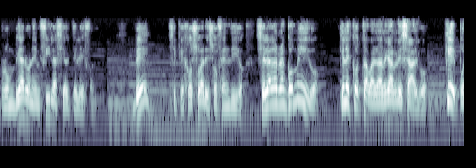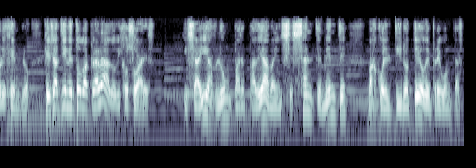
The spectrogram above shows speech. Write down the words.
Rumbearon en fila hacia el teléfono. ¿Ve? se quejó Suárez ofendido. Se la agarran conmigo. ¿Qué les costaba largarles algo? ¿Qué, por ejemplo? Que ya tiene todo aclarado, dijo Suárez. Isaías Blum parpadeaba incesantemente bajo el tiroteo de preguntas.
